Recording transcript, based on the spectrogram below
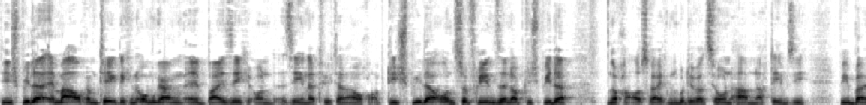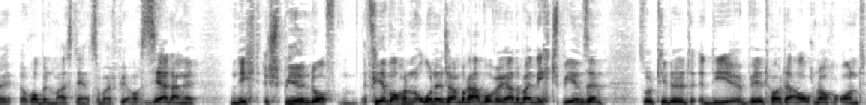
die Spieler immer auch im täglichen Umgang äh, bei sich und sehen natürlich dann auch, ob die Spieler unzufrieden sind, ob die Spieler noch ausreichend Motivation haben, nachdem sie, wie bei Robin Meissner zum Beispiel, auch sehr lange nicht spielen durften. Vier Wochen ohne Jambra, wo wir gerade bei nicht spielen sind, so titelt die Bild heute auch noch und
